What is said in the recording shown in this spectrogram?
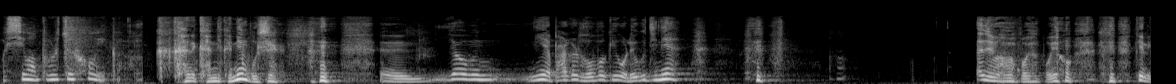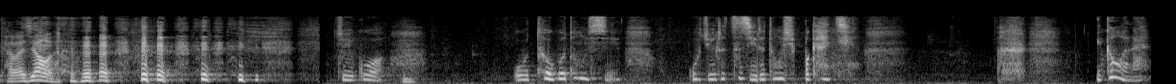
我希望不是最后一个。肯肯定肯定不是，呃，要不你也拔根头发给我留个纪念？哎，不不不用不用，跟你开玩笑呢。罪过，我偷过东西，我觉得自己的东西不干净。你跟我来，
